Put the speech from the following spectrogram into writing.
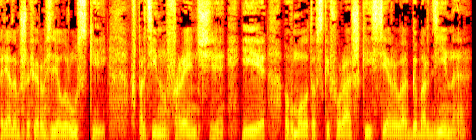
рядом с шофером сидел русский в партийном френче и в молотовской фуражке серого габардина.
